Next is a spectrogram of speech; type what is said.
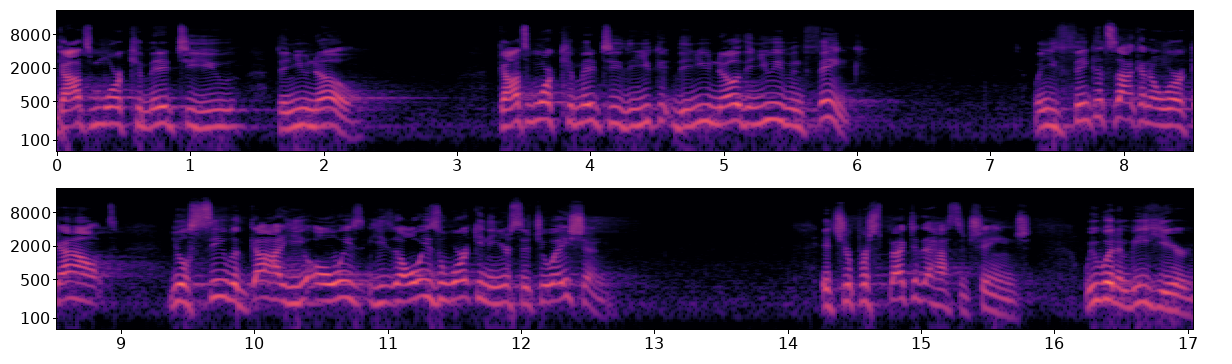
God's more committed to you than you know. God's more committed to you than you, than you know, than you even think. When you think it's not going to work out, you'll see with God, he always, He's always working in your situation. It's your perspective that has to change. We wouldn't be here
